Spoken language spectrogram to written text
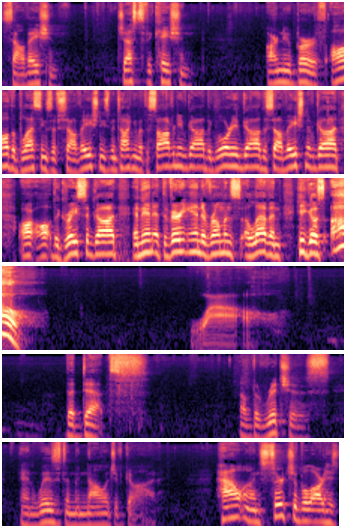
Salvation, justification, our new birth, all the blessings of salvation. He's been talking about the sovereignty of God, the glory of God, the salvation of God, all, all, the grace of God. And then at the very end of Romans 11, he goes, Oh, wow the depths of the riches and wisdom and knowledge of God. How unsearchable are his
